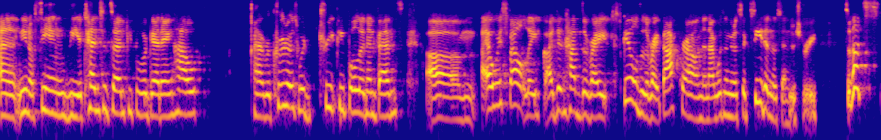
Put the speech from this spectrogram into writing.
and you know, seeing the attention span people were getting, how uh, recruiters would treat people in events. Um, I always felt like I didn't have the right skills or the right background, and I wasn't going to succeed in this industry. So that's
